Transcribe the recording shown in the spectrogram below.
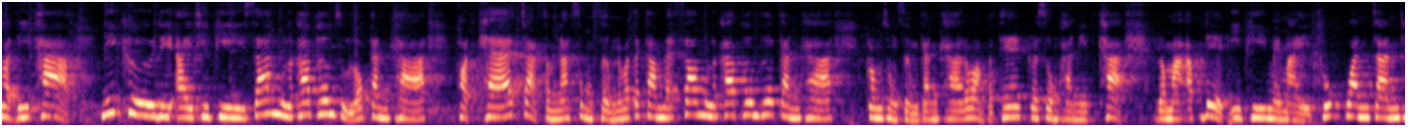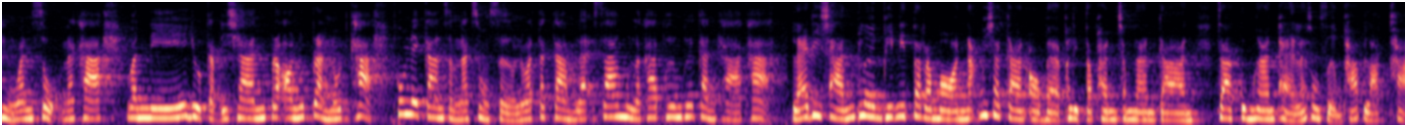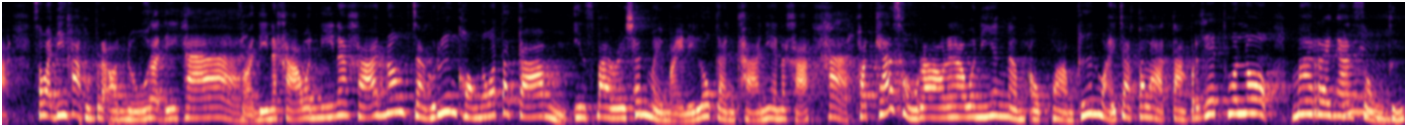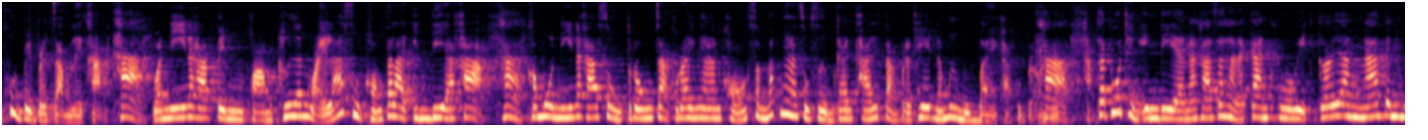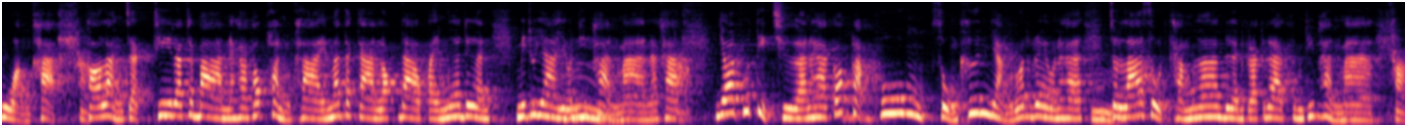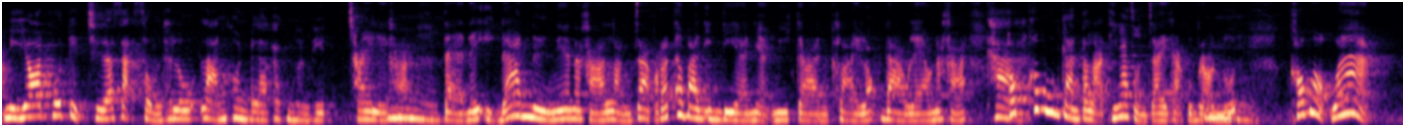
สวัสดีค่ะ นี่คือ DITP สร้างมูลค่าเพิ่มสู่โลกการค้า พอดแคสต์จากสำนักส่งเสริมนวัตกรรม และสร้างมูลค่าเพิ่มเพื่อการค้า กรมส่งเสริมการค้าระหว่างประเทศกระทรวงพาณิชย์ค่ะ เรามาอัปเดต EP ใหม่ๆ ทุกวันจันทร์ถึงวันศุกร์นะคะ วันนี้อยู่กับดิฉัน ประออนุปรนุชค่ะผู้อำนวยการสำนักส่งเสริมนวัตกรรม และสร้างมูลค่าเพิ่มเพื่อการค้าค่ะ และดิฉันเพลินพินิตรมรนักวิชาการออกแบบผลิตภัณฑ์ชำนาญการ จากกลุ่มงานแผนและส่งเสริมภาพลักษณ์ค่ะ สวัสดีค่ะ คุณประออนุสวัสดีค่ะ สวัสดีนะคะ วันนี้นะคะ นอกจากเรื่องของนวัตกรรมinspiration ใหม่ๆ ในโลกการค้าเนี่ยนะคะค่ะพอดแคสต์ของเรานะคะ วันนี้ยังนำเอาความเคลื่อนไหวจากตลาดต่างประเทศทั่วโลก มารายงานส่งถึงคุณเป็นประจำเลยค่ะค่ะ วันนี้นะคะเป็นความเคลื่อนไหวล่าสุดของตลาดอินเดียค่ะค่ะ ข้อมูลนี้นะคะ ส่งตรงจากรายงานของสำนักงานส่งเสริมการค้าในต่างประเทศณเมืองมุมไบค่ะคุณประอรนุชค่ะค่ะ ถ้าพูดถึงอินเดียนะคะ สถานการณ์โควิด ก็ยังน่าเป็นห่วงค่ะค่ะเพราะหลังจากที่รัฐบาลนะคะเขาผ่อนคลายมาตรการล็อกดาวน์ไปเมื่อเดือนมิถุนายนอืมที่ผ่านมานะคะค่ะยอดผู้ติดเชื้อนะคะ ก็กลับพุ่งสูงขึ้นอย่างรวดเร็วนะคะอืมจนล่าสุดค่ะเมื่อเดือนกรกฎาคมที่ผ่านมาค่ะมียอดผู้ติดเชื้อสะสมทะลุล้านคนไปแล้วค่ะคุณพรพิษใช่เลยค่ะอืมแต่ในอีกด้านหนึ่งเนี่ยนะคะ หลังจากรัฐบาลอินเดียเนี่ยมีการคลายล็อกดาวน์แล้วนะคะค่ะพบข้อมูลการตลาดที่น่าสนใจค่ะ คุณประอนุชอืมเขาบอกว่า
